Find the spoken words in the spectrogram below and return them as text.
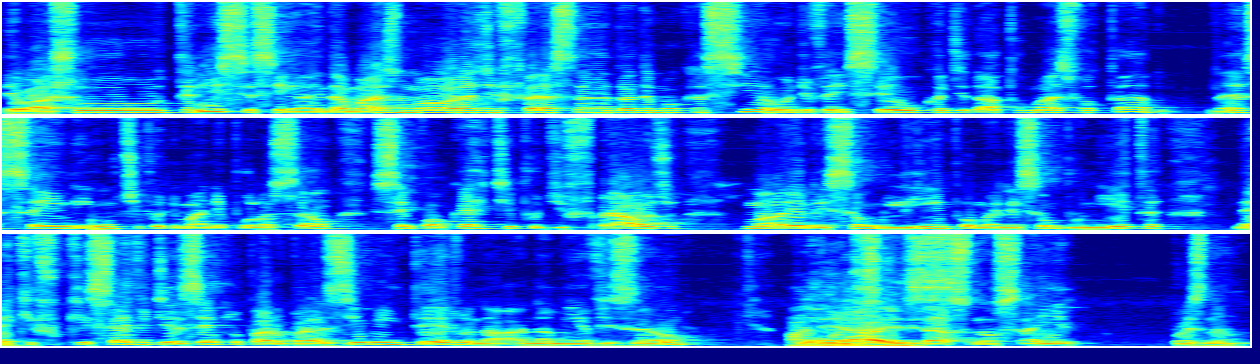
eu acho triste, assim, ainda mais numa hora de festa da democracia, onde venceu o candidato mais votado, né, sem nenhum tipo de manipulação, sem qualquer tipo de fraude, uma eleição limpa, uma eleição bonita, né, que, que serve de exemplo para o Brasil inteiro, na, na minha visão, Aliás, onde os candidatos não saíram. Pois não.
